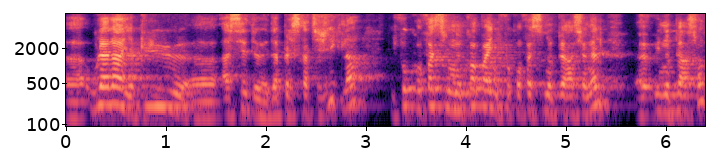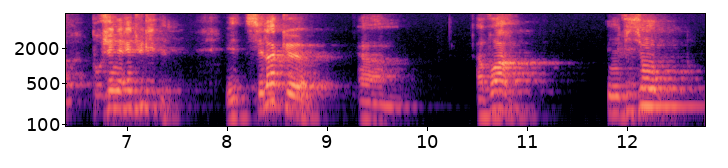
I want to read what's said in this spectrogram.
euh, oulala, il n'y a plus euh, assez d'appels stratégiques, là, il faut qu'on fasse une campagne, il faut qu'on fasse une opérationnelle, euh, une opération pour générer du lead. Et c'est là que avoir une vision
